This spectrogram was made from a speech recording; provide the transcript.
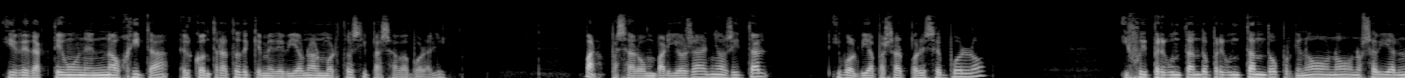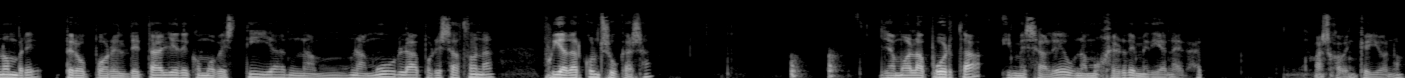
y redacté un- en una hojita el contrato de que me debía un almuerzo si pasaba por allí. Bueno, pasaron varios años y tal, y volví a pasar por ese pueblo y fui preguntando, preguntando, porque no, no, no sabía el nombre, pero por el detalle de cómo vestían, una, una mula, por esa zona, fui a dar con su casa. Llamo a la puerta y me sale una mujer de mediana edad, más joven que yo, ¿no?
